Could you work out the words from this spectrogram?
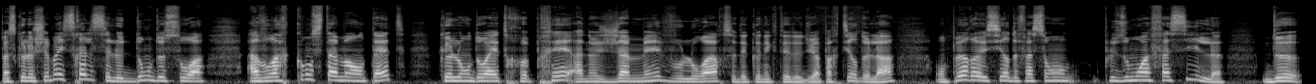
Parce que le schéma Israël, c'est le don de soi. Avoir constamment en tête que l'on doit être prêt à ne jamais vouloir se déconnecter de Dieu. À partir de là, on peut réussir de façon plus ou moins facile de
